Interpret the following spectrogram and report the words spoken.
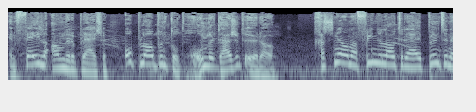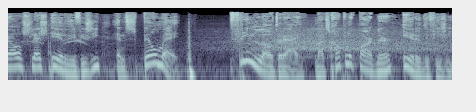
en vele andere prijzen oplopend tot 100.000 euro. Ga snel naar vriendenloterij.nl slash eredivisie en speel mee. Vriendenloterij, maatschappelijk partner, eredivisie.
